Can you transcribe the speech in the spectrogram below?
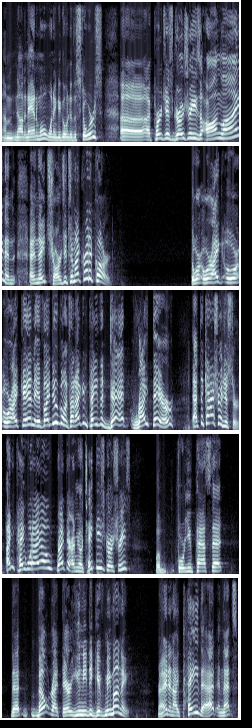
I'm not an animal wanting to go into the stores. Uh, I purchase groceries online, and and they charge it to my credit card. Or, or, I, or, or I can, if I do go inside, I can pay the debt right there at the cash register. I can pay what I owe right there. I'm going to take these groceries. Well, before you pass that, that belt right there, you need to give me money, right? And I pay that, and that's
